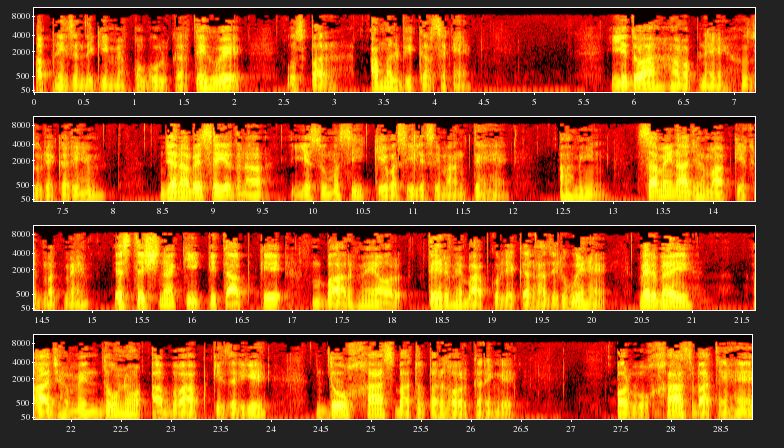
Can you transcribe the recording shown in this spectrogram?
اپنی زندگی میں قبول کرتے ہوئے اس پر عمل بھی کر سکیں۔ یہ دعا ہم اپنے حضور کریم جناب سیدنا یسو مسیح کے وسیلے سے مانگتے ہیں۔ آمین۔ سامعین، آج ہم آپ کی خدمت میں استشنا کی کتاب کے بارہویں اور تیرہویں باپ کو لے کر حاضر ہوئے ہیں۔ میرے بھائی، آج ہم ان دونوں ابواب کے ذریعے دو خاص باتوں پر غور کریں گے۔ اور وہ خاص باتیں ہیں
